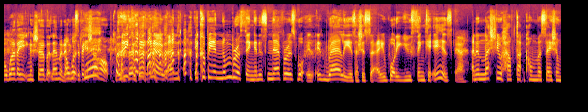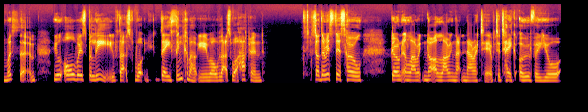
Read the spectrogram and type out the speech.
or were they eating a sherbet lemon and oh, it was a bit Oh, yeah. sharp and it could be, you know, and it could be a number of things, and it's never as what it, it rarely is, I should say. What do you think it is? Yeah. And unless you have that conversation with them, you'll always believe that's what they think about you, or that's what happened. So there is this whole don't allow it, not allowing that narrative to take over your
